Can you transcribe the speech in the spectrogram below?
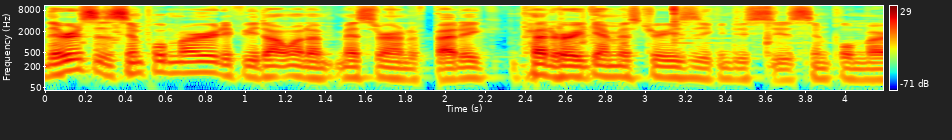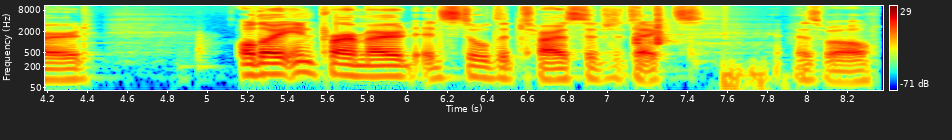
There is a simple mode if you don't want to mess around with battery, battery chemistries, you can just use simple mode. Although in pro mode, it still tries to detect as well.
